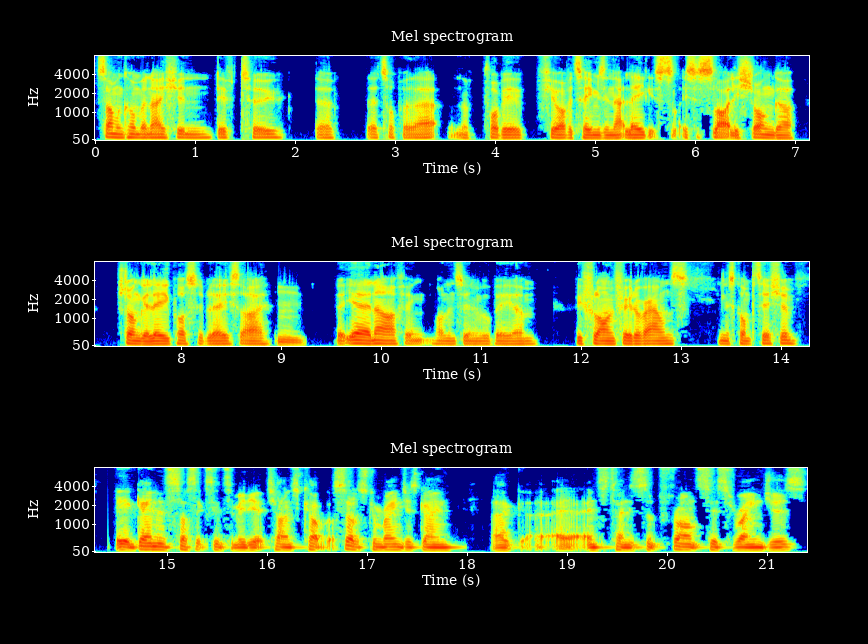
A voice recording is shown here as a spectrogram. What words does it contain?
Southern combination, Div Two, they're they're top of that, and probably a few other teams in that league. It's it's a slightly stronger stronger league possibly. So, mm. but yeah, no, I think Hollington will be um be flying through the rounds in this competition. Again, in Sussex Intermediate Challenge Cup, got Rangers going uh, uh, entertaining St Francis Rangers.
